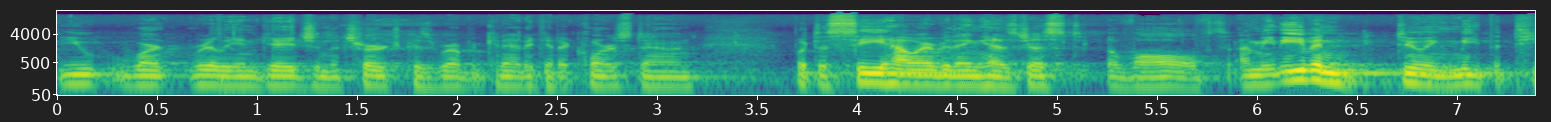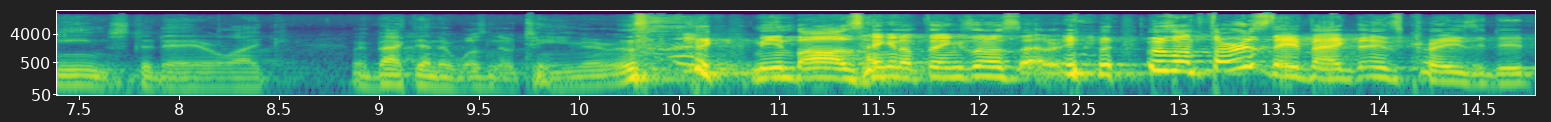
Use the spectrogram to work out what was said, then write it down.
you weren't really engaged in the church because we were up in Connecticut at Cornerstone, but to see how everything has just evolved. I mean, even doing meet the teams today or like, I mean, back then there was no team. It was like me and Boz hanging up things on a Saturday. It was on Thursday back then. It's crazy, dude.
